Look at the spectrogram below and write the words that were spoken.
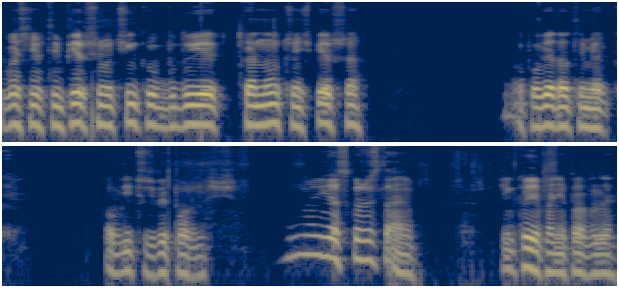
I właśnie w tym pierwszym odcinku buduje kanał, część pierwsza. Opowiada o tym, jak obliczyć wyporność. No i ja skorzystałem. Dziękuję panie Pawle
